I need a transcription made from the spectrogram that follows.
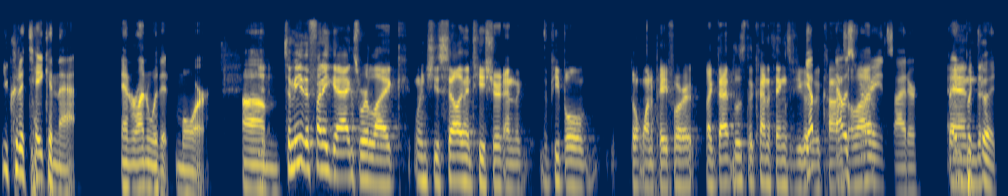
you could have taken that and run with it more. Um to me, the funny gags were like when she's selling the T-shirt and the, the people don't want to pay for it. Like that was the kind of things if you go yep, to the cons that was a lot. very insider. But, And- but good.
